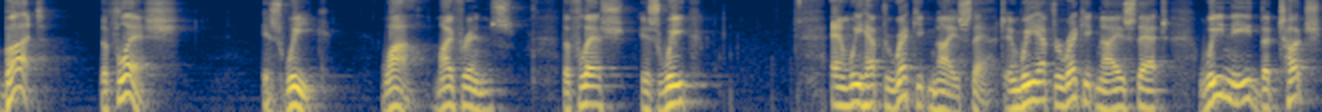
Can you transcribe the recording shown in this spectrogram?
but the flesh is weak. Wow, my friends, the flesh is weak. And we have to recognize that. And we have to recognize that we need the touch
